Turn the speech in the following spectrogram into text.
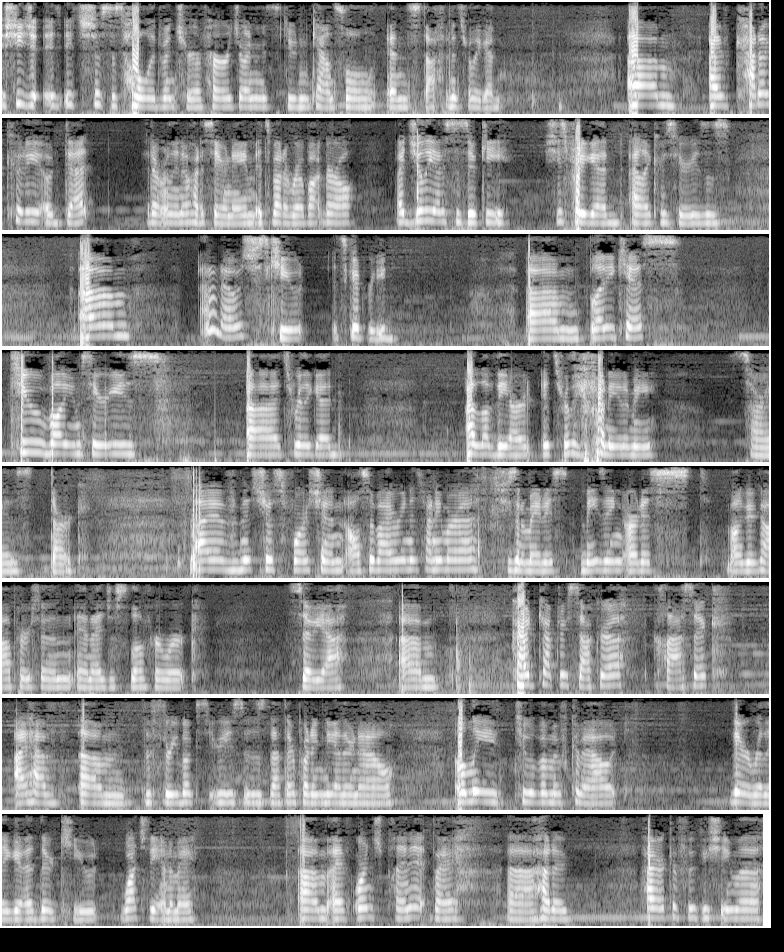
she j- it- it's just this whole adventure of her joining the student council and stuff, and it's really good. Um, I have Karakuri Odette. I don't really know how to say her name. It's about a robot girl by Julietta Suzuki. She's pretty good. I like her series. Um, I don't know. It's just cute. It's a good read. Um, Bloody Kiss, two volume series. Uh, it's really good. I love the art. It's really funny to me. Sorry, it's dark. I have Mistress Fortune, also by Arina Tanemura. She's an amaz- amazing artist, mangaka person, and I just love her work. So yeah. Um, Card Captor Sakura, classic. I have um, the three book series that they're putting together now. Only two of them have come out. They're really good. They're cute. Watch the anime. Um, I have Orange Planet by uh, Haru- Haruka Fukushima.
